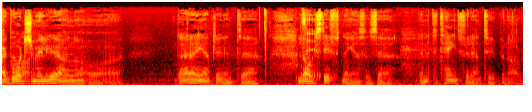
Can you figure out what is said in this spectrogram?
man på- gårdsmiljön Mm. och, och där är egentligen inte lagstiftningen så att säga. Den är inte tänkt för den typen av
